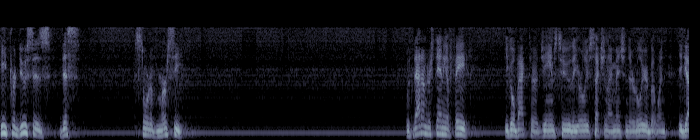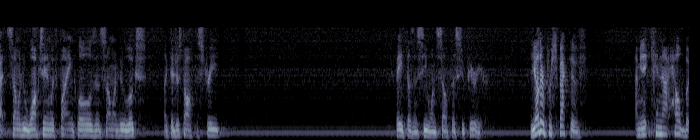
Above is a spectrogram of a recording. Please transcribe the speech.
he produces this sort of mercy With that understanding of faith, you go back to James 2, the earlier section, I mentioned earlier, but when you got someone who walks in with fine clothes and someone who looks like they're just off the street, faith doesn't see oneself as superior. The other perspective, I mean, it cannot help but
